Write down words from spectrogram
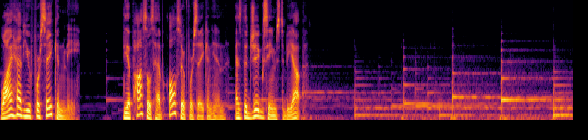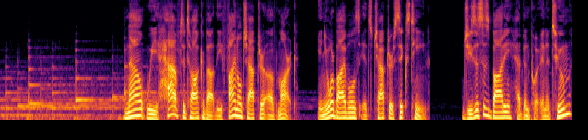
Why have you forsaken me? The apostles have also forsaken him, as the jig seems to be up. Now we have to talk about the final chapter of Mark. In your Bibles, it's chapter 16. Jesus' body had been put in a tomb,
